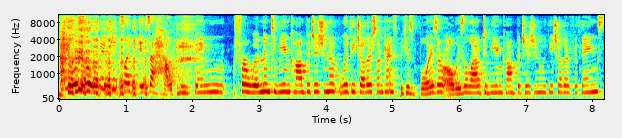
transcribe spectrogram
I also think it's like it's a healthy thing for women to be in competition with each other sometimes because boys are always allowed to be in competition with each other for things,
